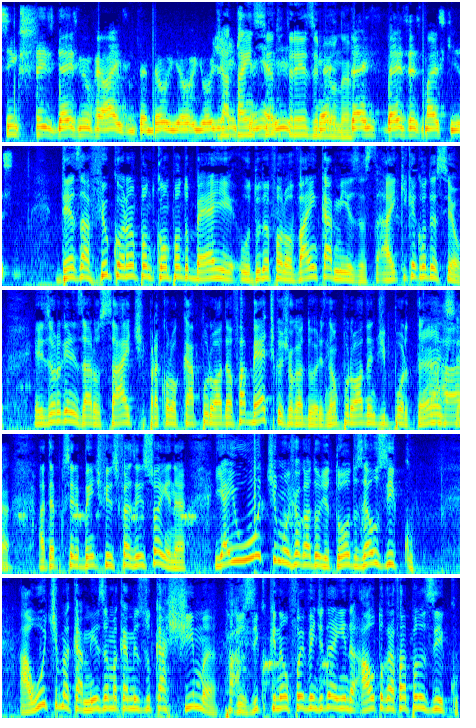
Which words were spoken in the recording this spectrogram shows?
5, 6, 10 mil reais, entendeu? E, e hoje Já a gente tá em tem aí 113 mil, né? 10, 10 vezes mais que isso. Desafiocorona.com.br, o Duda falou, vai em camisas. Aí o que, que aconteceu? Eles organizaram o site pra colocar por ordem alfabética os jogadores, não por ordem de importância. Até porque seria bem difícil fazer isso aí, né? E aí o último jogador de todos é o Zico. A última camisa é uma camisa do Kashima, do Zico, que não foi vendida ainda, autografada pelo Zico.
